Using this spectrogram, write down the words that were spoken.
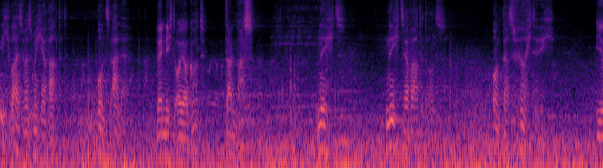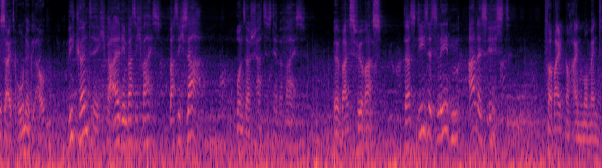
Ich weiß, was mich erwartet. Uns alle. Wenn nicht euer Gott, dann was? Nichts. Nichts erwartet uns. Und das fürchte ich. Ihr seid ohne Glauben? Wie könnte ich bei all dem, was ich weiß, was ich sah? Unser Schatz ist der Beweis. Beweis für was? Dass dieses Leben alles ist. Verweilt noch einen Moment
